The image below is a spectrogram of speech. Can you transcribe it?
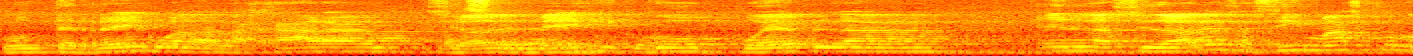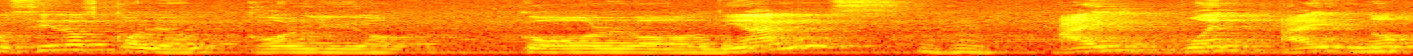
Monterrey, Guadalajara, Ciudad, Ciudad de México, México. Puebla, en las ciudades así más conocidas colio- colio- coloniales, Ujú. Hay puen- hay no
